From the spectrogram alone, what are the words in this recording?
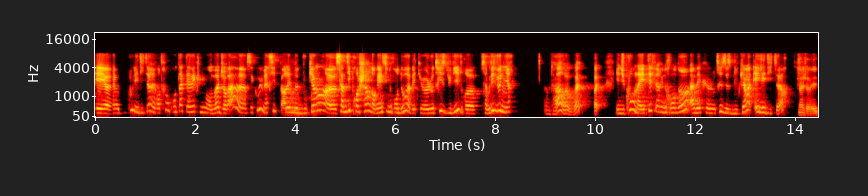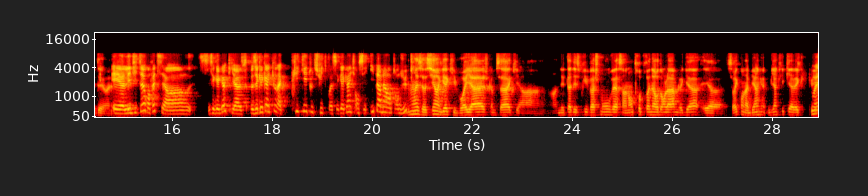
Et euh, du coup, l'éditeur est rentré en contact avec nous en mode genre ah euh, c'est cool, merci de parler de notre bouquin. Euh, samedi prochain, on organise une rando avec l'autrice du livre. ça vous dit de venir? Ah ouais, ouais. Et du coup, on a été faire une rando avec l'autrice de ce bouquin et l'éditeur. Ouais, j'avais été. Ouais. Et l'éditeur, en fait, c'est un, c'est quelqu'un qui a, c'est quelqu'un avec qui on a cliqué tout de suite. Quoi. C'est quelqu'un qui on s'est hyper bien entendu. Ouais, c'est aussi un gars qui voyage comme ça, qui a un un état d'esprit vachement ouvert. C'est un entrepreneur dans l'âme, le gars. Et euh, c'est vrai qu'on a bien, bien cliqué avec lui.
